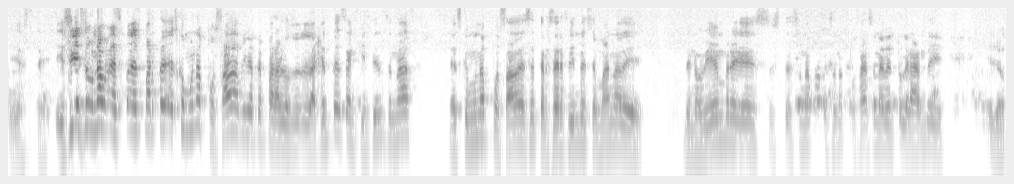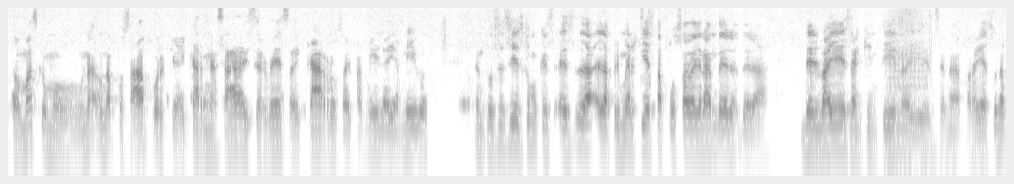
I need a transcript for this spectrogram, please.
Y, este, y sí, es, una, es, parte, es como una posada, fíjate, para los, la gente de San Quintín Ensenada, es como una posada ese tercer fin de semana de, de noviembre, es, este, es, una, es una posada, es un evento grande y y lo tomas como una, una, posada porque hay carne asada, hay cerveza, hay carros, hay familia, hay amigos. Entonces sí, es como que es, la, la primera fiesta posada grande de la, del Valle de San Quintino y Ensenada para allá. Es una,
